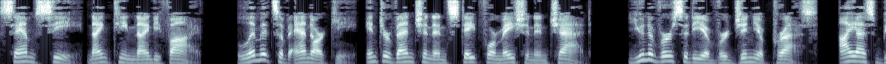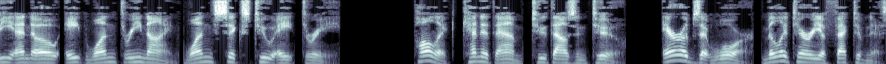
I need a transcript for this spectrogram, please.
Sam C. 1995. Limits of Anarchy, Intervention and State Formation in Chad. University of Virginia Press. ISBN 0-8139-16283-3. Pollack, Kenneth M. 2002. Arabs at War, Military Effectiveness,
